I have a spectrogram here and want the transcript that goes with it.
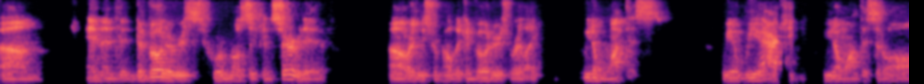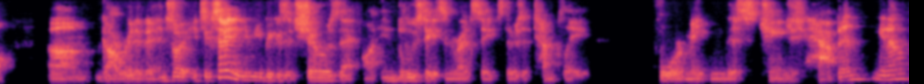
um, and then the, the, voters who are mostly conservative, uh, or at least Republican voters, were like, we don't want this. We we actually we don't want this at all. Um, got rid of it, and so it's exciting to me because it shows that in blue states and red states there's a template for making this change happen. You know,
